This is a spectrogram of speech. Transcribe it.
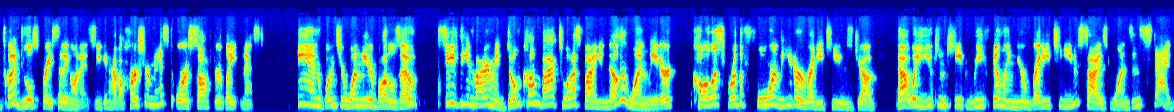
it's got a dual spray setting on it. So you can have a harsher mist or a softer light mist. And once your one liter bottle's out, save the environment. Don't come back to us buying another one liter. Call us for the four liter ready to use jug. That way you can keep refilling your ready to use sized ones instead.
